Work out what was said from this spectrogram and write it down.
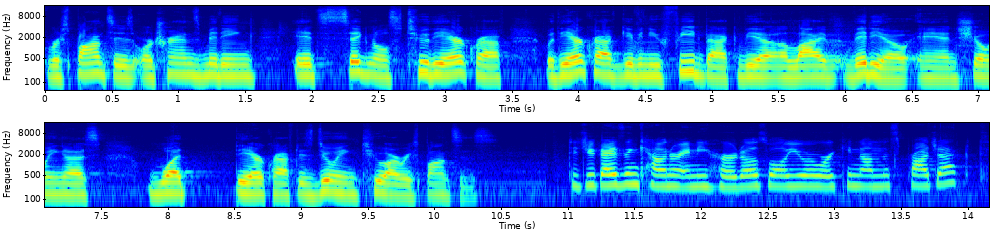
responses or transmitting its signals to the aircraft, with the aircraft giving you feedback via a live video and showing us what the aircraft is doing to our responses. Did you guys encounter any hurdles while you were working on this project?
